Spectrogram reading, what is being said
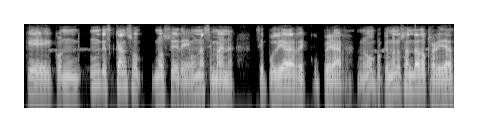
que con un descanso, no sé, de una semana se pudiera recuperar, ¿no? Porque no nos han dado claridad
